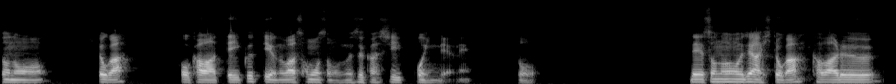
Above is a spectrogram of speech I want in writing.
その人がこう変わっていくっていうのはそもそも難しいっぽいんだよね。そう。で、そのじゃあ人が変わる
